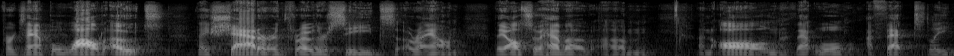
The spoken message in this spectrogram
For example, wild oats they shatter and throw their seeds around. They also have a, um, an awl that will effectively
